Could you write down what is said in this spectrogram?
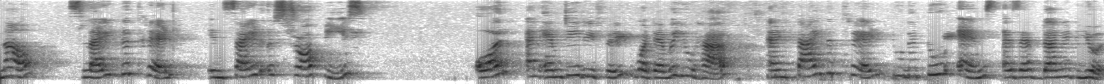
Now slide the thread inside a straw piece or an empty refill, whatever you have and tie the thread to the two ends as I've done it here.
